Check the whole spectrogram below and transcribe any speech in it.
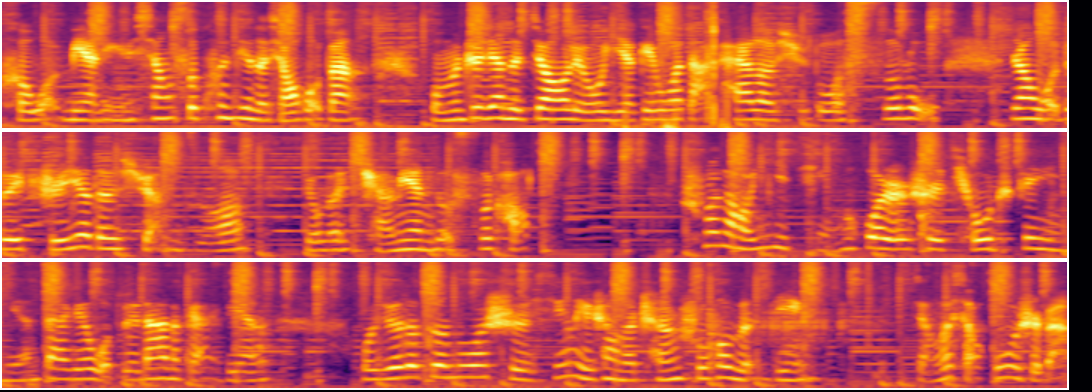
和我面临相似困境的小伙伴，我们之间的交流也给我打开了许多思路，让我对职业的选择有了全面的思考。说到疫情或者是求职这一年带给我最大的改变，我觉得更多是心理上的成熟和稳定。讲个小故事吧，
